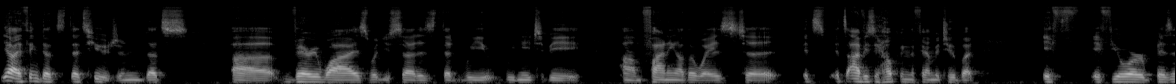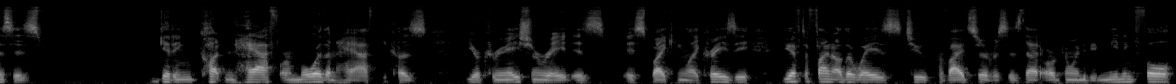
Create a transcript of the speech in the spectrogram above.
Yeah, I think that's that's huge, and that's uh, very wise. What you said is that we we need to be um, finding other ways to. It's it's obviously helping the family too, but if if your business is getting cut in half or more than half because your cremation rate is is spiking like crazy, you have to find other ways to provide services that are going to be meaningful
